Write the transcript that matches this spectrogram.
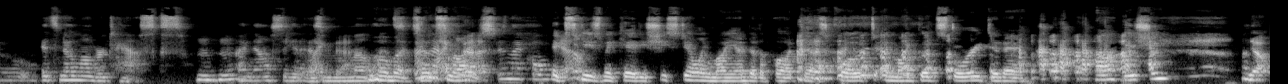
Oh. It's no longer tasks. Mhm. I now see it I as like that. moments. Moments, Isn't that's that cool? nice. Isn't that cool? Yeah. Excuse me, Katie. She's stealing my end of the podcast quote and my good story today. Huh? Is she? No,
